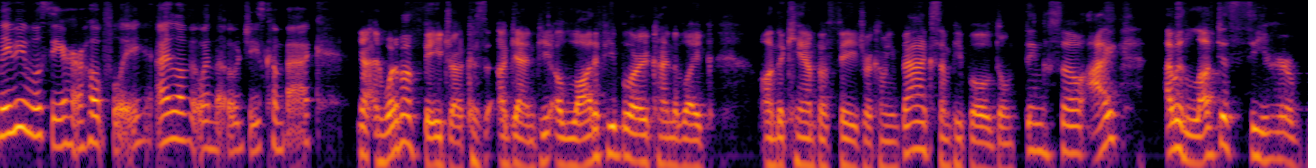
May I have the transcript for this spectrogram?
maybe we'll see her. Hopefully, I love it when the OGs come back. yeah, and what about Phaedra? Because again, a lot of people are kind of like on the camp of Phaedra coming back. Some people don't think so. I I would love to see her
